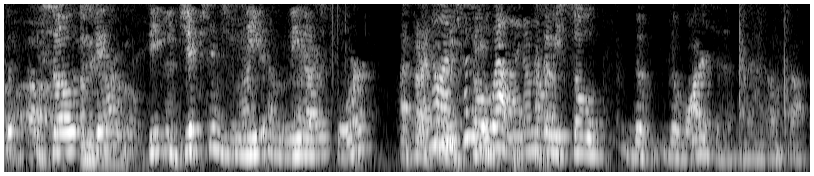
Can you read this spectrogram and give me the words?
But, so Something the, horrible. the Egyptians made, made us poor, uh, but I No, thought I'm we telling sold. well. I don't I know. thought we sold the, the water to them. I don't up top.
